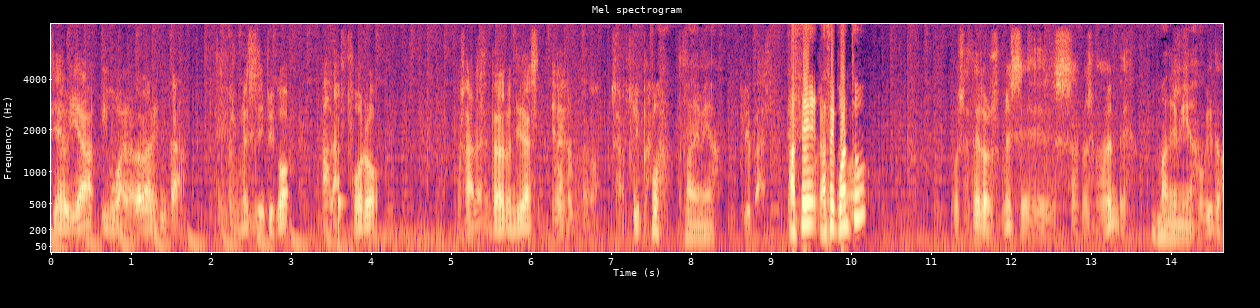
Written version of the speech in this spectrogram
se había igualado la venta hace dos meses y pico al aforo, o sea, las entradas vendidas el año pasado. O sea, flipas, Uf, madre mía. Flipas. ¿Hace, ¿Hace cuánto? Pues hace dos meses aproximadamente. Madre mía. Un poquito.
